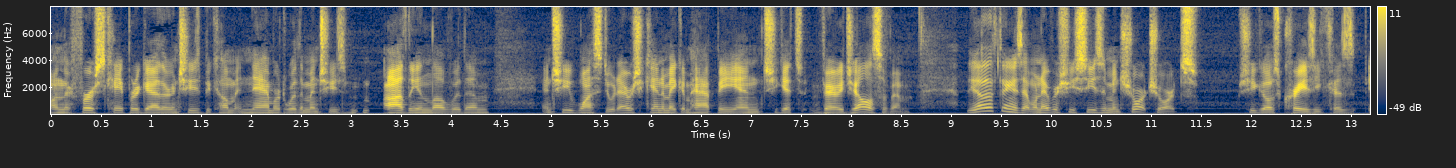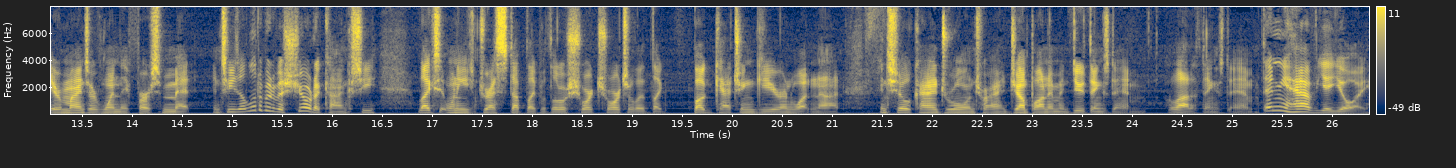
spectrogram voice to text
on their first caper together, and she's become enamored with him, and she's oddly in love with him, and she wants to do whatever she can to make him happy, and she gets very jealous of him. The other thing is that whenever she sees him in short shorts, she goes crazy because it reminds her of when they first met, and she's a little bit of a shotacon. 'cause She likes it when he's dressed up like with little short shorts or with like bug catching gear and whatnot, and she'll kind of drool and try and jump on him and do things to him, a lot of things to him. Then you have Yayoi.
